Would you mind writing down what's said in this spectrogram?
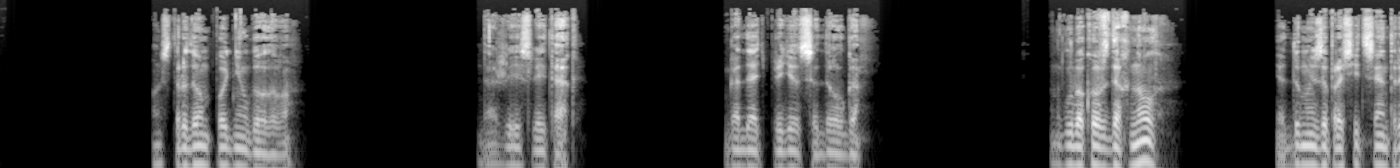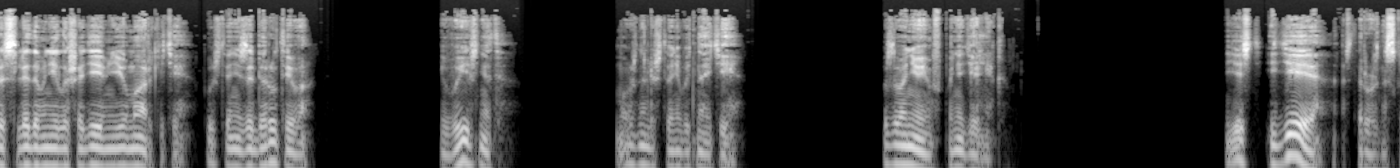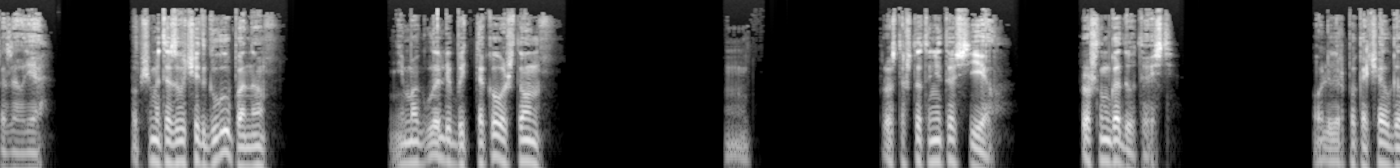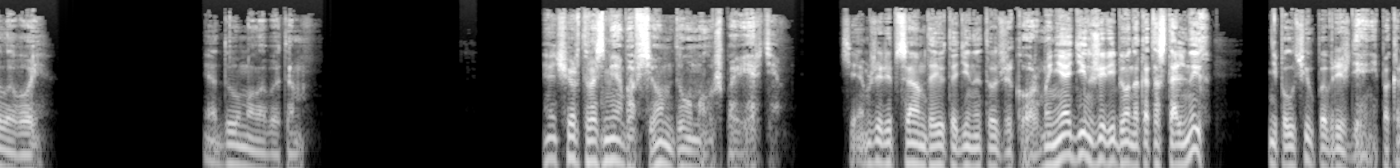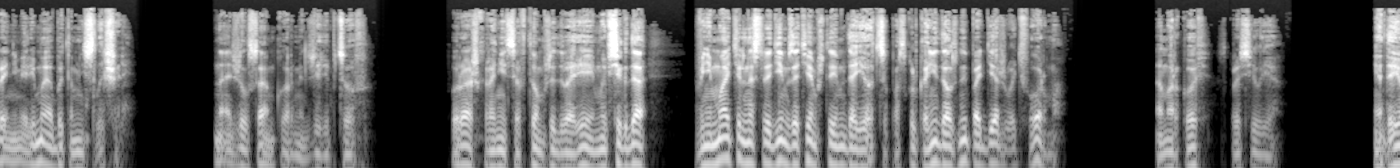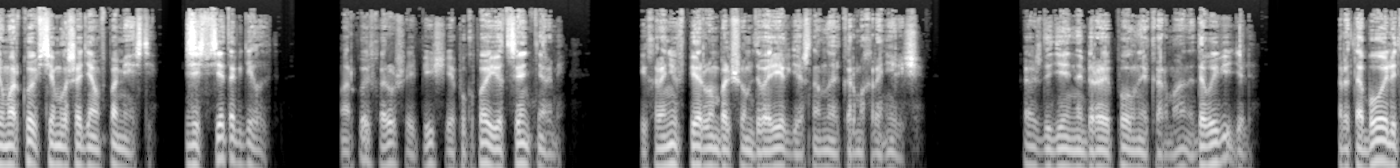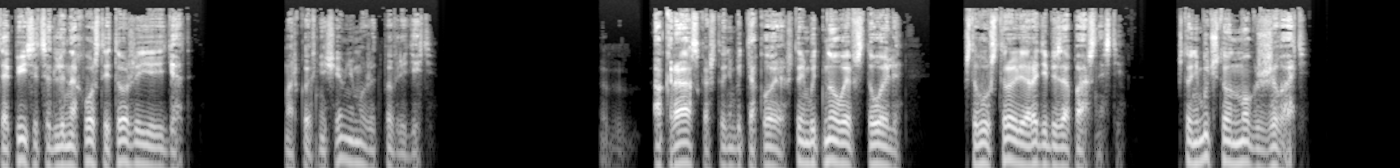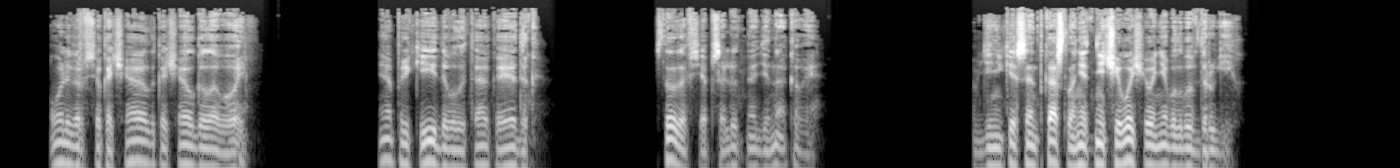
Он с трудом поднял голову. Даже если и так. Гадать придется долго. Он глубоко вздохнул. Я думаю запросить Центр исследований лошадей в Нью-Маркете. Пусть они заберут его и выяснят, можно ли что-нибудь найти. Позвоню им в понедельник. «Есть идея», — осторожно сказал я. «В общем, это звучит глупо, но не могло ли быть такого, что он Просто что-то не то съел. В прошлом году, то есть. Оливер покачал головой. Я думал об этом. Я, черт возьми, обо всем думал, уж поверьте. Всем жеребцам дают один и тот же корм, и ни один же ребенок от остальных не получил повреждений. По крайней мере, мы об этом не слышали. Найджел сам кормит жеребцов. Фураж хранится в том же дворе, и мы всегда внимательно следим за тем, что им дается, поскольку они должны поддерживать форму. — А морковь? — спросил я. — Я даю морковь всем лошадям в поместье. Здесь все так делают. Морковь — хорошая пища, я покупаю ее центнерами и храню в первом большом дворе, где основное кормохранилище. Каждый день набираю полные карманы. Да вы видели? Ротобой, летописец и длиннохвостый тоже ее едят. Морковь ничем не может повредить. Окраска, что-нибудь такое, что-нибудь новое в стойле, что вы устроили ради безопасности. Что-нибудь, что он мог сживать. Оливер все качал и качал головой. Я прикидывал и так, и эдак. Стоило все абсолютно одинаковые. В дневнике Сент-Касла нет ничего, чего не было бы в других.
